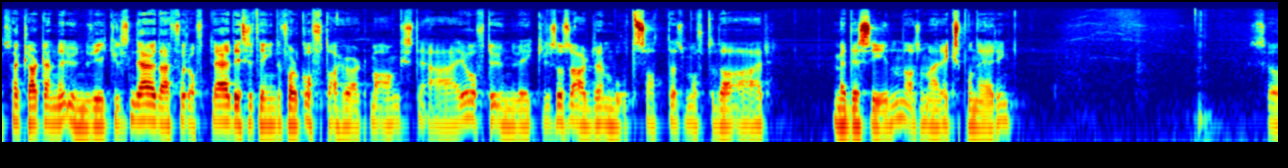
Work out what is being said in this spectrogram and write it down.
så er det klart denne unnvikelsen Det er jo derfor ofte det er disse tingene folk ofte har hørt med angst. Det er jo ofte unnvikelse, og så er det det motsatte, som ofte da er medisinen, da, som er eksponering. Så,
